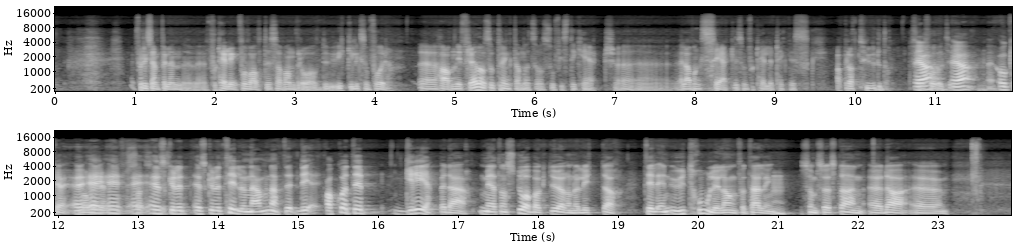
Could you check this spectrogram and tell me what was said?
f.eks. For en eh, fortelling forvaltes av andre, og du ikke liksom får uh, ha den i fred, så trengte han et så sofistikert uh, eller avansert liksom, fortellerteknisk apparatur. da. Ja, ja, ok. Jeg, jeg, jeg, skulle, jeg, skulle, til å nevne at det, det, akkurat det grepet der, med at han står bak døren og lytter til en utrolig lang fortelling mm. som søsteren uh, da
